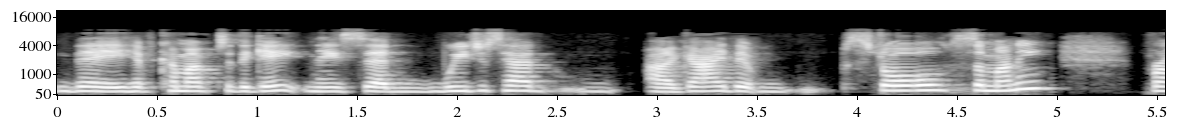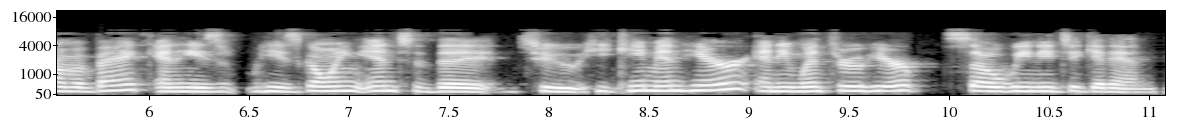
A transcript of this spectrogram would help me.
they have come up to the gate and they said, we just had a guy that stole some money from a bank and he's he's going into the to he came in here and he went through here so we need to get in.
